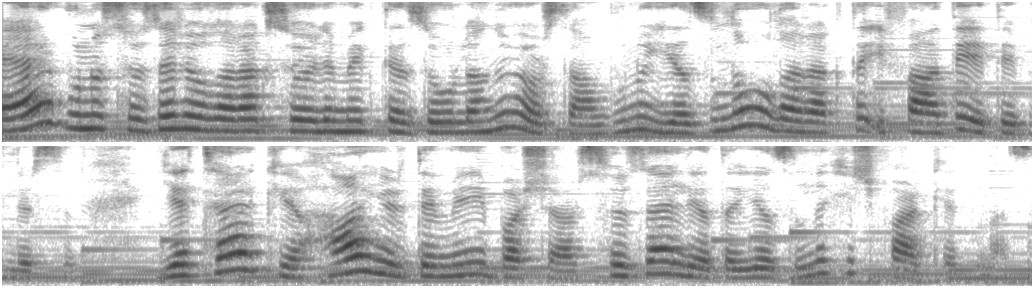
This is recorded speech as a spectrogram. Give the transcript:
Eğer bunu sözel olarak söylemekte zorlanıyorsan bunu yazılı olarak da ifade edebilirsin. Yeter ki hayır demeyi başar. Sözel ya da yazılı hiç fark etmez.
